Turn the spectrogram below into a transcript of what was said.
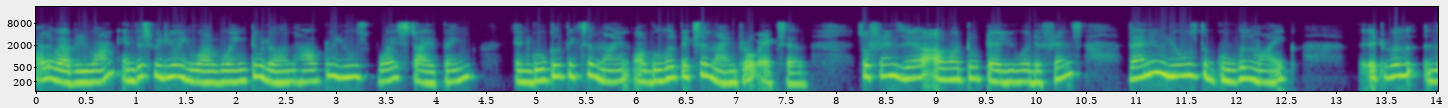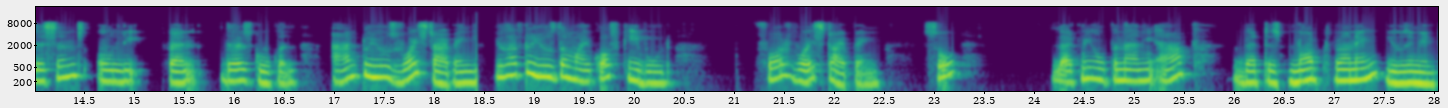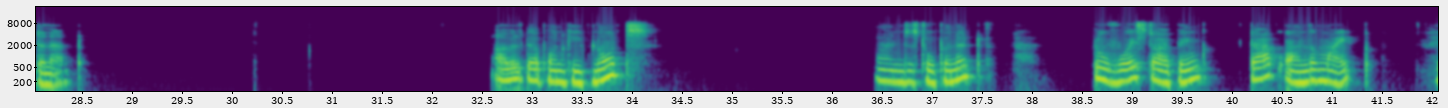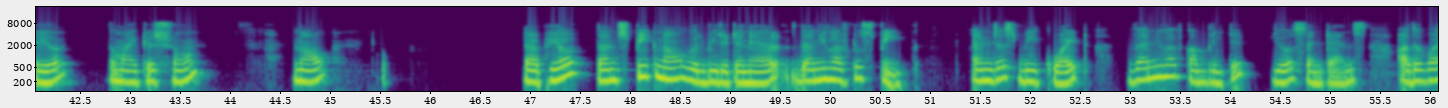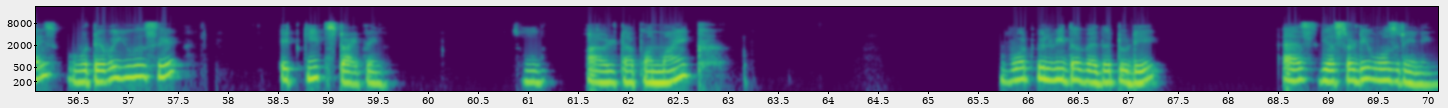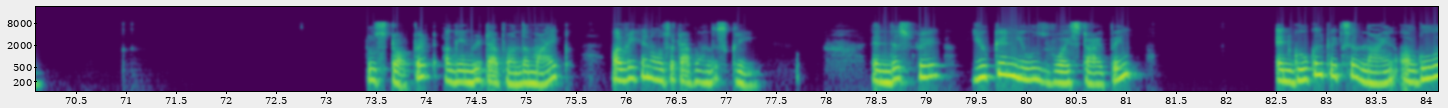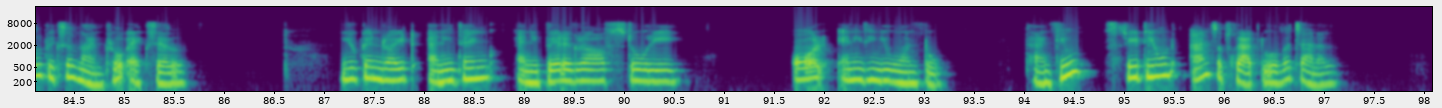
Hello everyone, in this video you are going to learn how to use voice typing in Google Pixel 9 or Google Pixel 9 Pro XL. So friends here I want to tell you a difference. When you use the Google mic, it will listen only when there's Google and to use voice typing you have to use the mic of keyboard for voice typing. So let me open any app that is not running using internet. I will tap on keep notes and just open it. To voice typing, tap on the mic. Here, the mic is shown. Now, tap here, then speak now will be written here. Then you have to speak and just be quiet when you have completed your sentence. Otherwise, whatever you will say, it keeps typing. So I will tap on mic. What will be the weather today? As yesterday was raining. To stop it, again we tap on the mic or we can also tap on the screen. In this way, you can use voice typing in Google Pixel 9 or Google Pixel 9 Pro XL. You can write anything, any paragraph, story, or anything you want to. Thank you. Stay tuned and subscribe to our channel.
